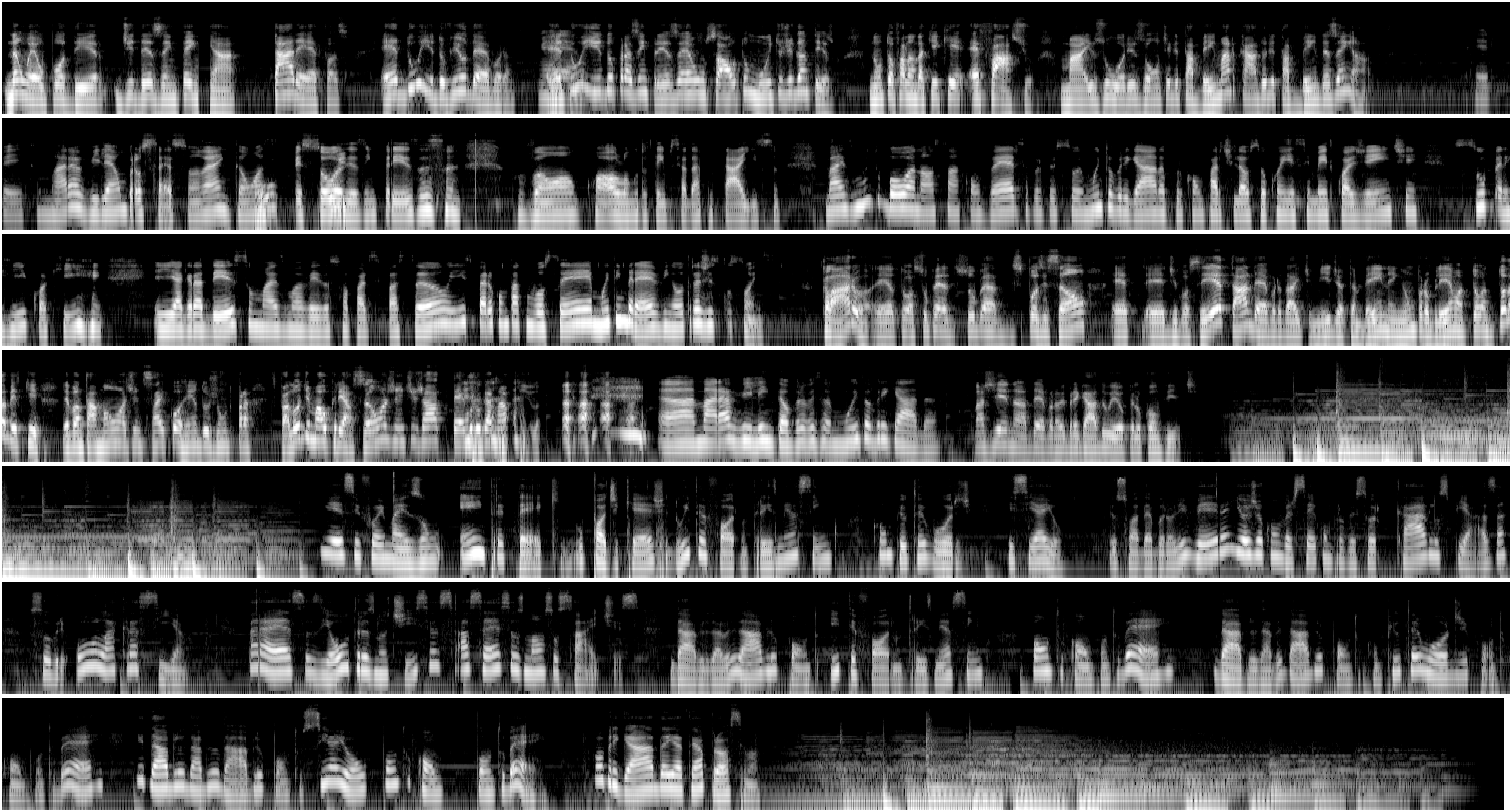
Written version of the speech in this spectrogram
Não é o poder de desempenhar tarefas. É doído, viu, Débora? É, é doído para as empresas, é um salto muito gigantesco. Não estou falando aqui que é fácil, mas o horizonte ele está bem marcado, ele está bem desenhado. Perfeito, maravilha, é um processo, né? Então as pessoas ui. e as empresas vão ao longo do tempo se adaptar a isso. Mas muito boa a nossa conversa, professor. Muito obrigada por compartilhar o seu conhecimento com a gente, super rico aqui. E agradeço mais uma vez a sua participação e espero contar com você muito em breve em outras discussões. Claro, eu estou super, super à disposição é, é, de você, tá, Débora da IT Media também, nenhum problema. Tô, toda vez que levantar a mão, a gente sai correndo junto para. Falou de malcriação, a gente já pega o lugar na fila. ah, maravilha, então, professor. Muito obrigada. Imagina, Débora, obrigado eu pelo convite. E esse foi mais um Entretec, o podcast do Iterfórum 365, Computer World e CIO. Eu sou a Débora Oliveira e hoje eu conversei com o professor Carlos Piazza sobre holacracia. Para essas e outras notícias, acesse os nossos sites www.itforum365.com.br www.computerworld.com.br e www.cio.com.br. Obrigada e até a próxima!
